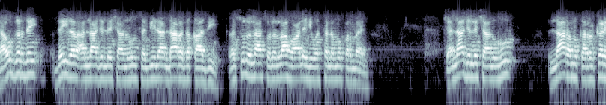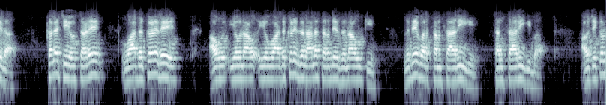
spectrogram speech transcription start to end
یا وګرځي دای در الله جل شانو سبیلا لار د قاضي رسول الله صلی الله علیه وسلم فرمایل چې الله جل شانو لار مقرر کړی دا کله چې یو سړی واده کړی دی او یو لا یو واده کړی زنانه سره دی زناو کی نه دی ور سمساریږي سمساریږي با او چې کوم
